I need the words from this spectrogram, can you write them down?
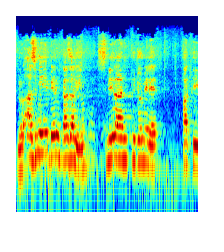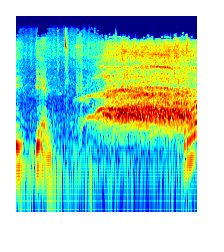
Nur Azmi bin Ghazali 97 minit Parti BN. Kedua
